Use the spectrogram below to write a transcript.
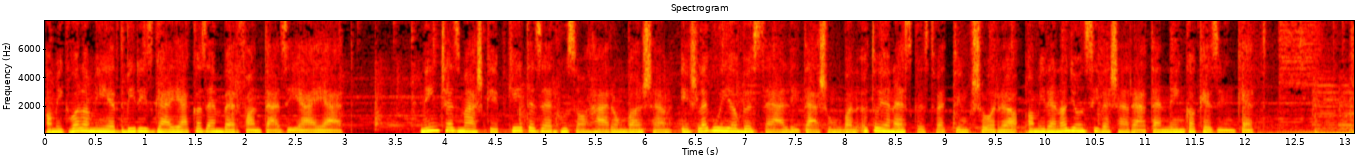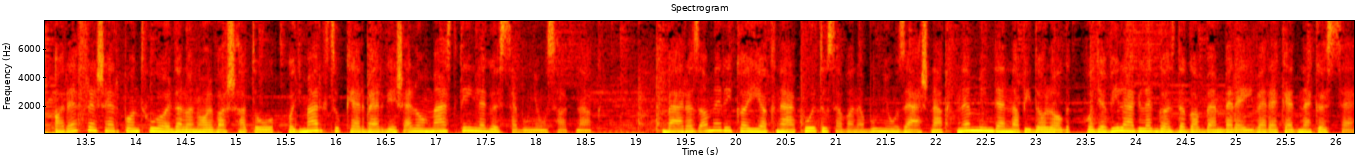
amik valamiért birizgálják az ember fantáziáját. Nincs ez másképp 2023-ban sem, és legújabb összeállításunkban öt olyan eszközt vettünk sorra, amire nagyon szívesen rátennénk a kezünket. A Refresher.hu oldalon olvasható, hogy Mark Zuckerberg és Elon Musk tényleg összebunyózhatnak. Bár az amerikaiaknál kultusza van a bunyózásnak, nem mindennapi dolog, hogy a világ leggazdagabb emberei verekednek össze.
